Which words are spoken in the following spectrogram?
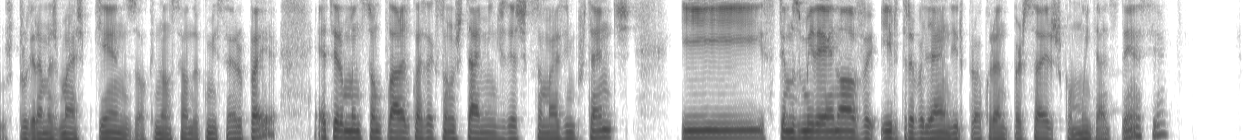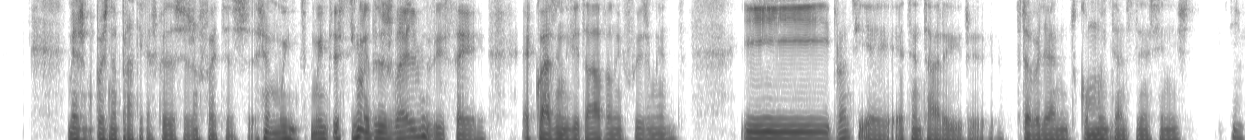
os, programas mais pequenos ou que não são da Comissão Europeia, é ter uma noção clara de quais é são os timings destes que são mais importantes e se temos uma ideia nova, ir trabalhando, ir procurando parceiros com muita antecedência, mesmo que depois na prática as coisas sejam feitas muito, muito acima dos velhos, mas isso é, é quase inevitável, infelizmente. E pronto, é, é tentar ir trabalhando com muita antecedência nisto. Sim.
